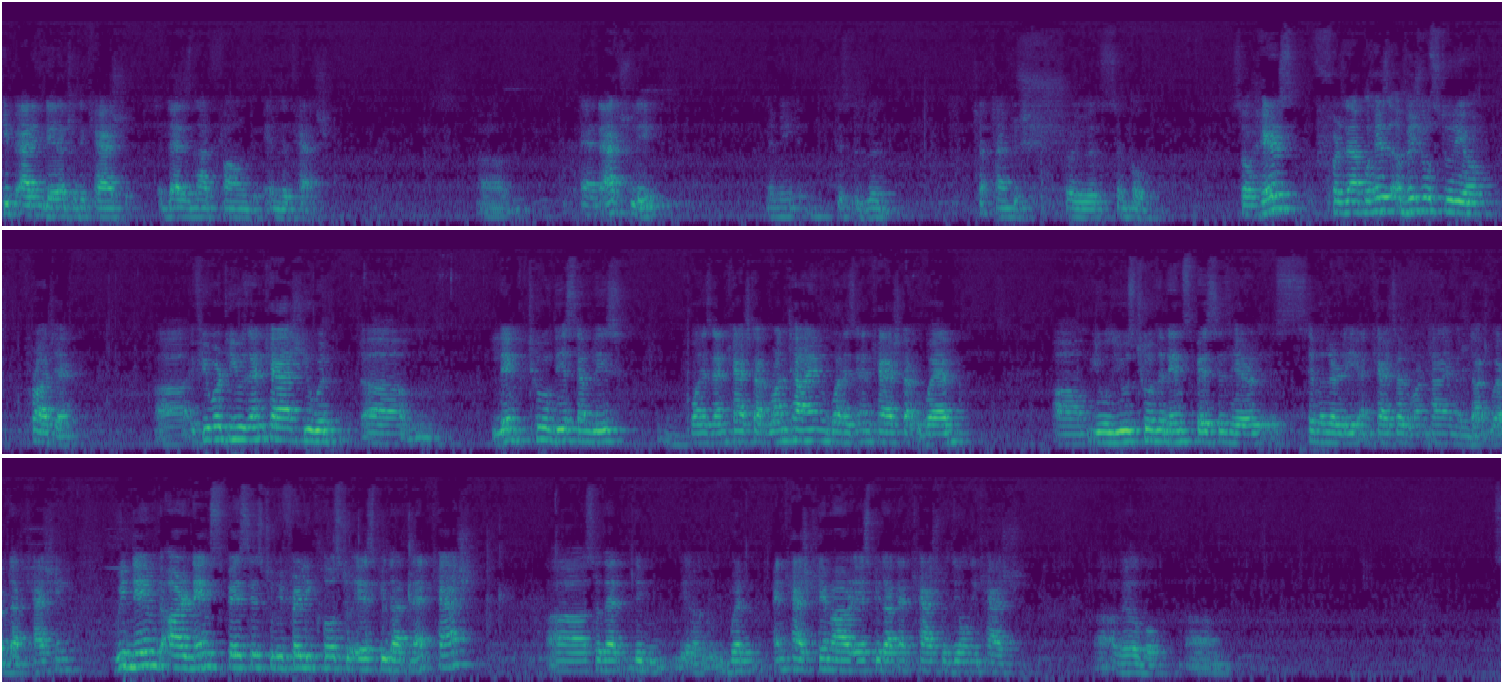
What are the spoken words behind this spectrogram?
keep adding data to the cache that is not found in the cache. Um, and actually, let me, this is a good time to show you a simple. So here's, for example, here's a Visual Studio project. Uh, if you were to use NCache, you would um, link two of the assemblies. One is NCache.runtime, one is NCache.web. Um, you will use two of the namespaces here, similarly NCache.runtime and .web.caching. We named our namespaces to be fairly close to ASP.NET Cache, uh, so that the, you know when ncache came out, ASP.NET Cache was the only cache uh, available. Um,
